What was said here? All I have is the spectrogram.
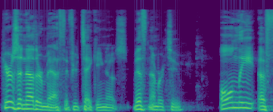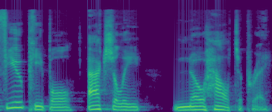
Here's another myth if you're taking notes. Myth number two. Only a few people actually know how to pray.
